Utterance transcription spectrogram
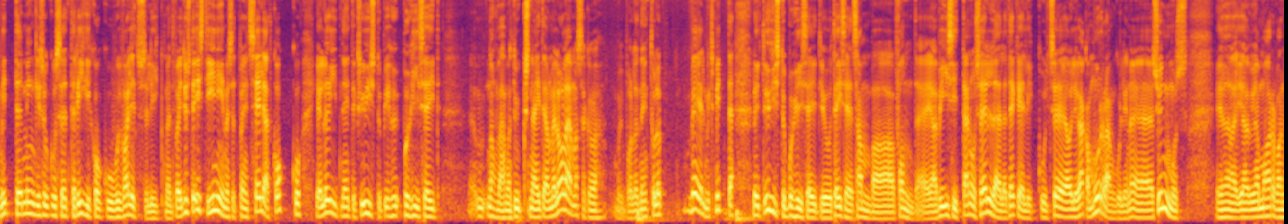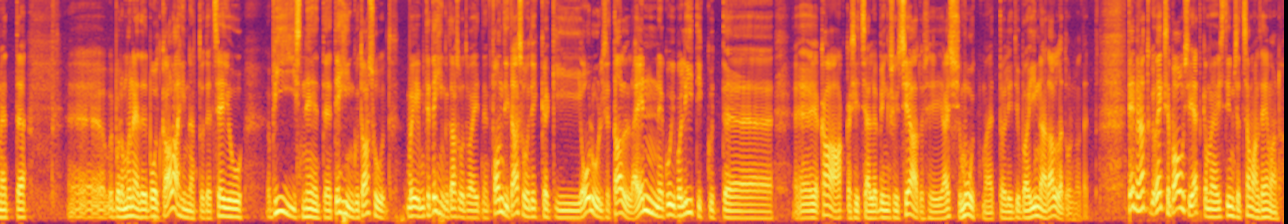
mitte mingisugused riigikogu või valitsuse liikmed, vaid just Eesti inimesed panid seljad kokku ja lõid näiteks ühistupõhiseid noh, vähemalt üks näide on meil olemas, aga võib-olla neid tuleb veel, miks mitte. Lõid ühistupõhiseid ju teise samba fonde ja viisid tänu sellele tegelikult, see oli väga murranguline sündmus. ja, ja, ja ma arvan, et eh, võib-olla mõnede poolt ka alahinnatud, et see ju viis need tehingutasud või mitte tehingutasud, vaid need fonditasud ikkagi oluliselt alla, enne kui poliitikud äh, ka hakkasid seal mingisuguseid seadusi ja asju muutma, et olid juba hinnad alla tulnud, et. teeme natuke väikse pausi, jätkame vist ilmselt samal teemal.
